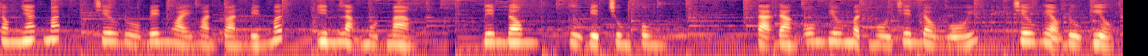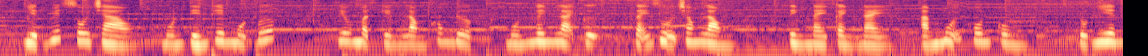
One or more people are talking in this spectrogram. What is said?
Trong nhát mắt, trêu đùa bên ngoài hoàn toàn biến mất, yên lặng một mảng. Đêm đông, cử biệt trùng phùng. Tạ đàng ôm điêu mật ngồi trên đầu gối, trêu ghẹo đủ kiểu, nhiệt huyết sôi trào, muốn tiến thêm một bước. Điêu mật kiềm lòng không được, muốn nghênh lại cự, dãy rủa trong lòng. Tình này cảnh này, ám muội khôn cùng. Đột nhiên,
